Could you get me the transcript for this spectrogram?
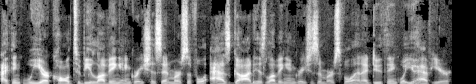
I think we are called to be loving and gracious and merciful as God is loving and gracious and merciful. And I do think what you have here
